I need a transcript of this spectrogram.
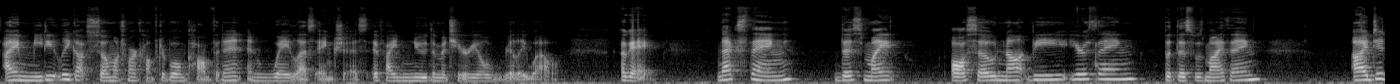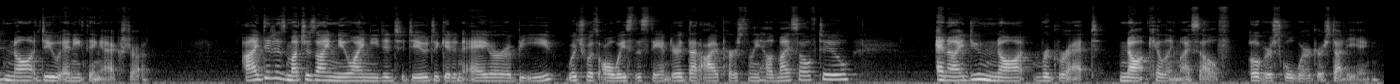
I immediately got so much more comfortable and confident and way less anxious if I knew the material really well. Okay, next thing, this might also not be your thing, but this was my thing. I did not do anything extra. I did as much as I knew I needed to do to get an A or a B, which was always the standard that I personally held myself to. And I do not regret not killing myself over schoolwork or studying.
